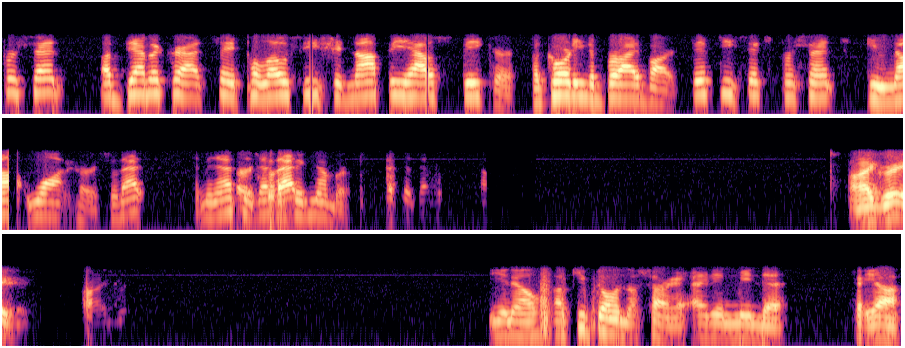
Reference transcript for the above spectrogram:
percent of Democrats say Pelosi should not be House Speaker, according to Breitbart. Fifty-six percent do not want her. So that, I mean, that's a, that's a big number. I agree. I agree. You know, I'll keep going though. Sorry, I didn't mean to cut you off.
